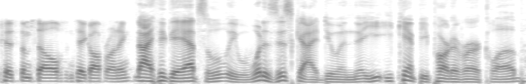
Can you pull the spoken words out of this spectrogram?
piss themselves and take off running? No, I think they absolutely. would. What is this guy doing? He, he can't be part of our club.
